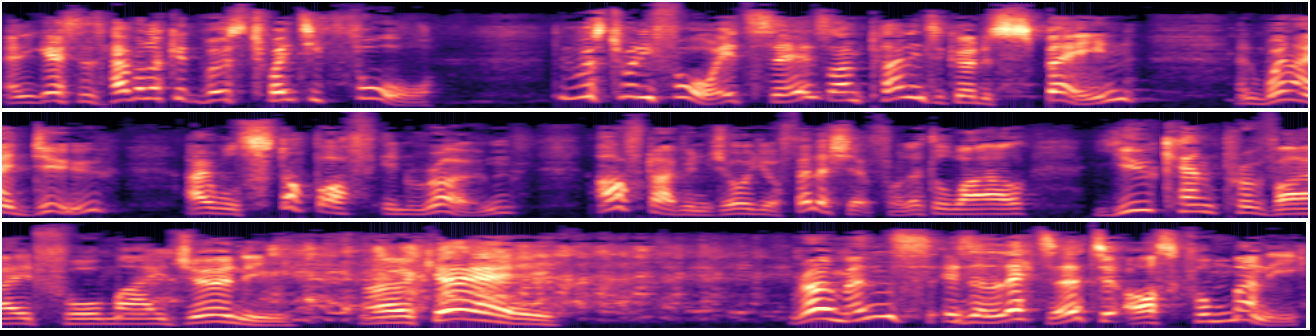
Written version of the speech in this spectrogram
Any guesses? Have a look at verse 24. Look at verse 24. It says, I'm planning to go to Spain, and when I do, I will stop off in Rome. After I've enjoyed your fellowship for a little while, you can provide for my journey. Okay. Romans is a letter to ask for money.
